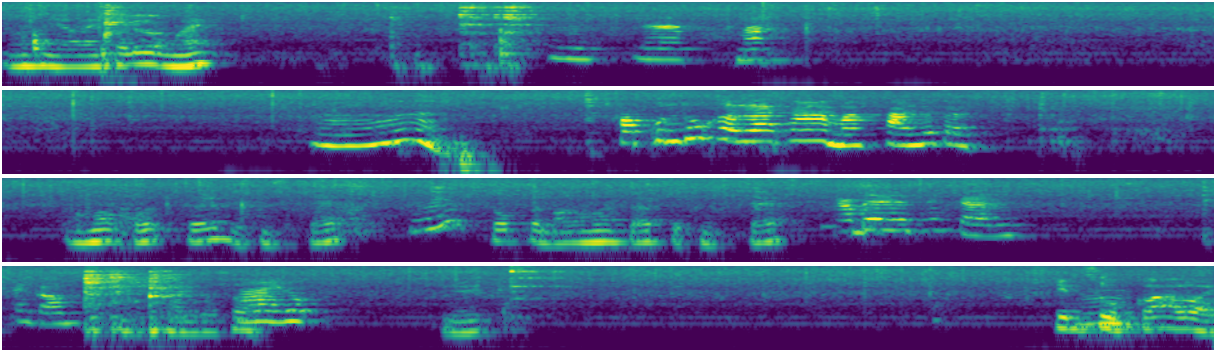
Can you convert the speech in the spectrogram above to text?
มันมีอะไรจะเรื่องไหม Mm, nej. มา อืม ขอบคุณทุกคนละค่ะมาทานด้วยกัน Man har fått för liten stress. Mm. Stoppen man har fått liten stress. Jag behöver knäcka den. En gång. Kan gå så. ใช่ลูก Nu. กินสุกก็อร่อย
